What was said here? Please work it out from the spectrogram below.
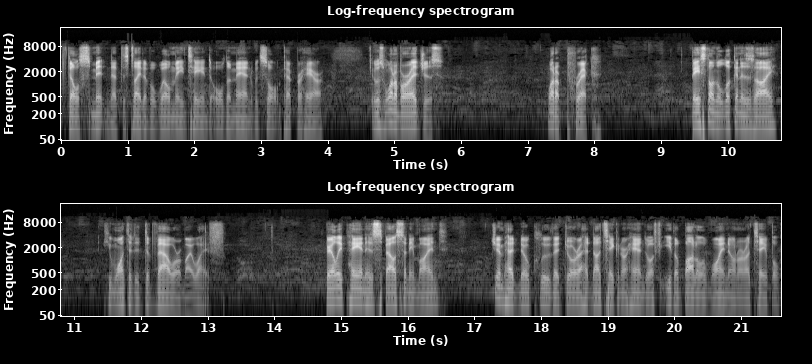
fell smitten at the sight of a well maintained older man with salt and pepper hair. It was one of our edges. What a prick. Based on the look in his eye, he wanted to devour my wife. Barely paying his spouse any mind, Jim had no clue that Dora had not taken her hand off either bottle of wine on our table.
